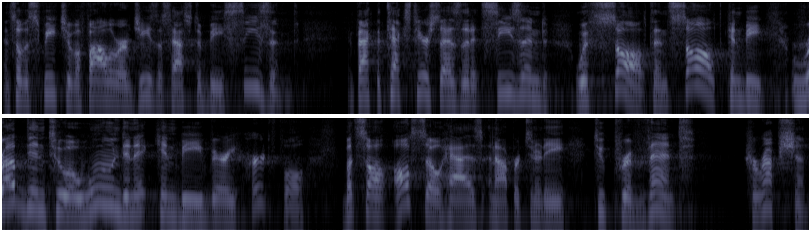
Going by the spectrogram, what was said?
And so the speech of a follower of Jesus has to be seasoned. In fact, the text here says that it's seasoned with salt, and salt can be rubbed into a wound and it can be very hurtful. But salt also has an opportunity to prevent corruption.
